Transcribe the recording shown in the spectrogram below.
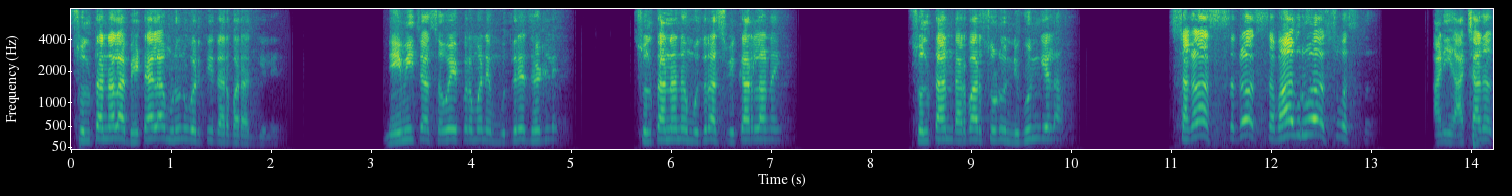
सुलतानाला भेटायला म्हणून वरती दरबारात गेले. नेहमीच्या सवयीप्रमाणे मुद्रे झडले. सुलतानानं मुद्रा स्वीकारला नाही. सुलतान दरबार सोडून निघून गेला. सगळा सगळं सभागृह अस्वस्थ. आणि अचानक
